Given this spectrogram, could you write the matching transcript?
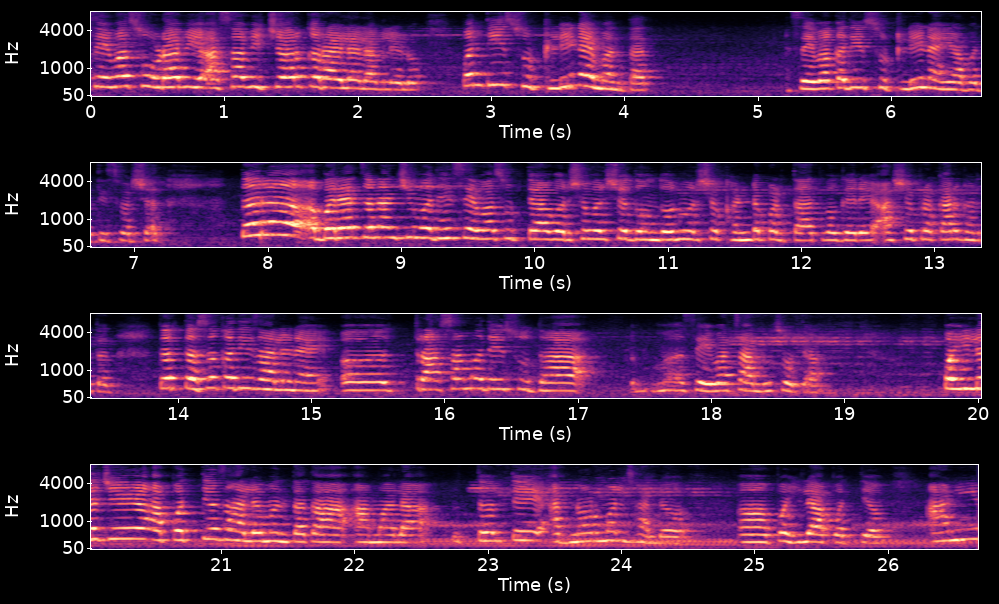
सेवा सोडावी असा विचार करायला लागलेलो. पण ती सुटली नाही म्हणतात. सेवा कधी सुटली नाही या बत्तीस वर्षात. तर बऱ्याच जणांची मध्ये सेवा सुटत्या वर्ष वर्ष दोन दोन वर्ष खंड पडतात वगैरे असे प्रकार घडतात. तर तसं कधी झालं नाही. त्रासामध्ये सुद्धा सेवा चालूच होत्या. पहिलं जे अपत्य झालं म्हणतात आ आम्हाला तर ते ॲबनॉर्मल झालं पहिलं अपत्य. आणि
